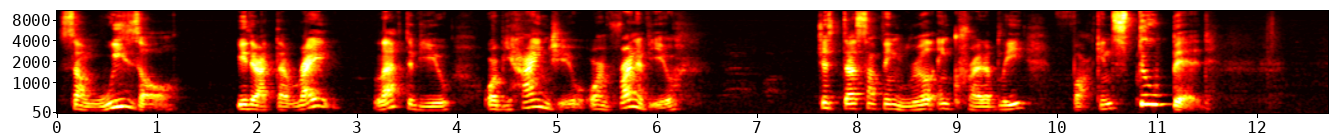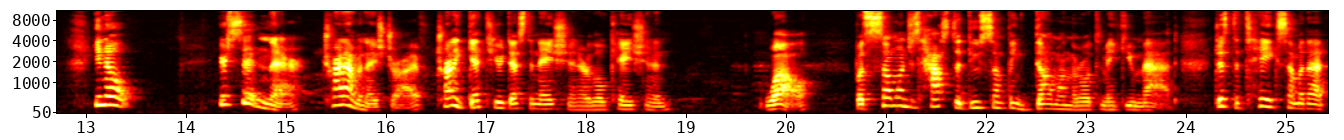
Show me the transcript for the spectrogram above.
some weasel, either at the right, left of you, or behind you, or in front of you, just does something real incredibly fucking stupid. You know, you're sitting there trying to have a nice drive, trying to get to your destination or location well, but someone just has to do something dumb on the road to make you mad. Just to take some of that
